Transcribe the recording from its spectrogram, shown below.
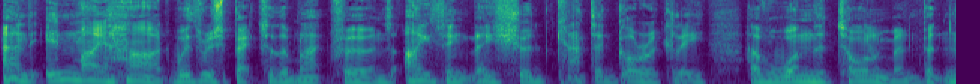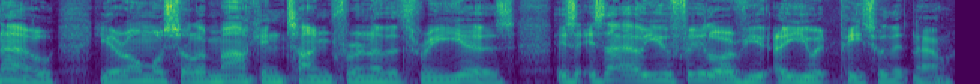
And in my heart, with respect to the Black Ferns, I think they should categorically have won the tournament. But now you're almost sort of marking time for another three years. Is is that how you feel, or you, are you at peace with it now?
